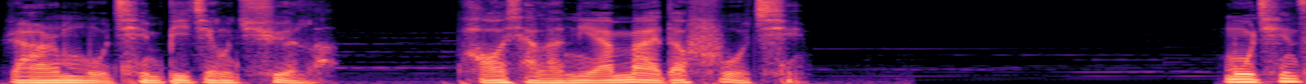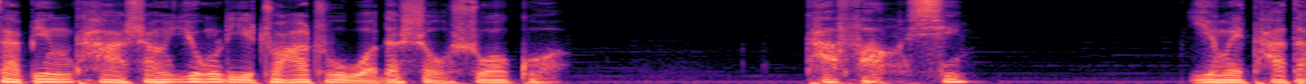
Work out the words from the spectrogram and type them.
然而，母亲毕竟去了，抛下了年迈的父亲。母亲在病榻上用力抓住我的手，说过：“他放心。”因为他的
